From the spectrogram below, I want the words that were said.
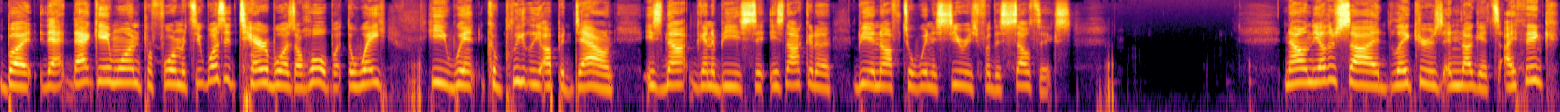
But that that game one performance, it wasn't terrible as a whole. But the way he went completely up and down is not gonna be is not gonna be enough to win a series for the Celtics. Now on the other side, Lakers and Nuggets. I think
